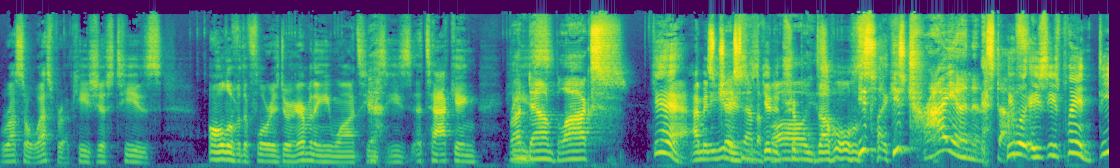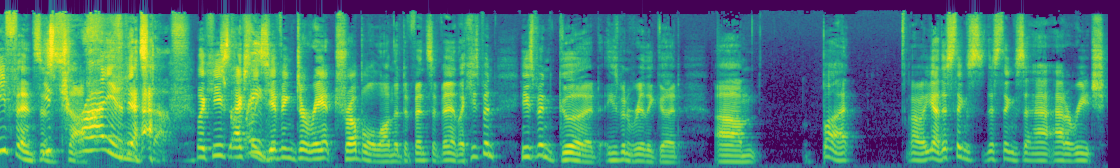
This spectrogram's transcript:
Russell Westbrook. He's just he's all over the floor. He's doing everything he wants. He's he's attacking. Run He's- down blocks. Yeah, I mean, he's, chasing he's, getting ball. triple He's- doubles. He's like he's trying and stuff. he look, he's he's playing defense and He's stuff. trying Yeah. and stuff. Like he's actually giving Durant trouble on the defensive end. Like he's been he's been good. He's been really good. Um, but uh, yeah, this thing's this thing's uh, out of reach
